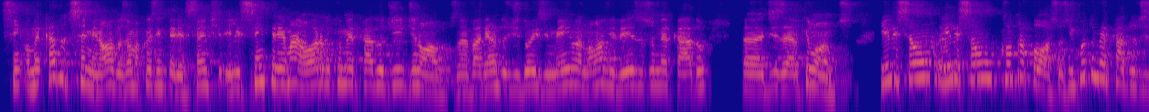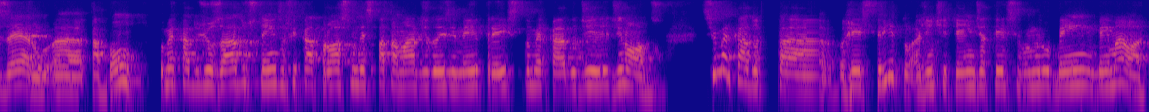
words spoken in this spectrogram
Sim, o mercado de seminovos é uma coisa interessante, ele sempre é maior do que o mercado de, de novos, né? variando de 2,5 a 9 vezes o mercado uh, de zero quilômetros eles são, eles são contrapostos. Enquanto o mercado de zero está uh, bom, o mercado de usados tende a ficar próximo desse patamar de 2,5, 3 do mercado de, de novos. Se o mercado está restrito, a gente tende a ter esse número bem, bem maior.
